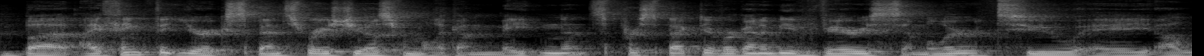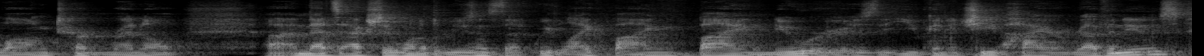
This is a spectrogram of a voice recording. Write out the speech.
But i think that your expense ratios from like a maintenance perspective are going to be very similar to a, a long-term rental. Uh, and that's actually one of the reasons that we like buying buying newer is that you can achieve higher revenues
